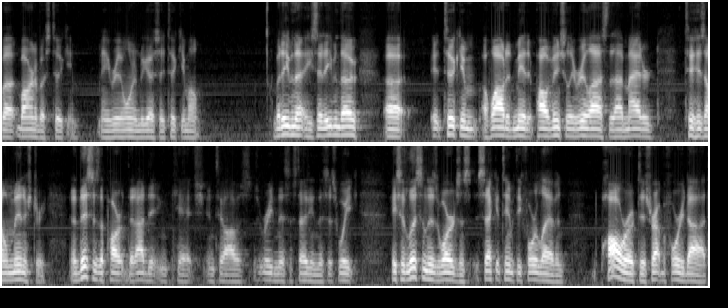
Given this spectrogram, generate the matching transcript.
but Barnabas took him, and he really wanted him to go, so he took him on. But even that, he said, even though uh, it took him a while to admit it, Paul eventually realized that I mattered to his own ministry. Now, this is the part that I didn't catch until I was reading this and studying this this week. He said, listen to his words in 2 Timothy 4.11. Paul wrote this right before he died.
